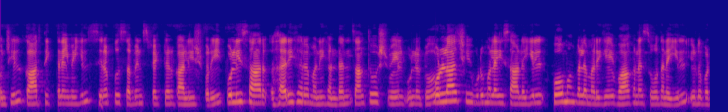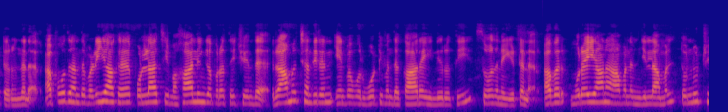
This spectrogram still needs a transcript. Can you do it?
ஒன்றில் கார்த்திக் தலைமையில் சிறப்பு சப் இன்ஸ்பெக்டர் காளீஸ்வரி போலீசார் ஹரிஹர மணிகண்டன் சந்தோஷ் வேல் உள்ளிட்டோர் பொள்ளாச்சி உடுமலை சாலையில் கோமங்கலம் அருகே வாகன சோதனையில் ஈடுபட்டிருந்தனர். அப்போது அந்த வழியாக பொள்ளாச்சி மகாலிங்கபுரத்தைச் சேர்ந்த ராமச்சந்திரன் என்பவர் ஓட்டி வந்த காரை நிறுத்தி சோதனையிட்டனர். அவர் முறையான ஆவணம் இல்லாமல் தொன்னூற்றி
